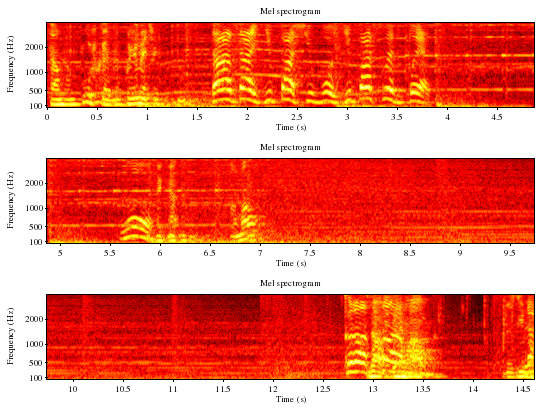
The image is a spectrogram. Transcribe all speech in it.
Там пушка, это пулеметчик. Да, да, ебашь его, ебашь флетбет. Ну, Так, а, сломал? Да, красавчик. взорвал. Разъебал.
